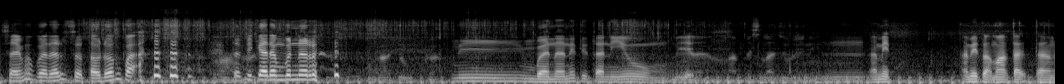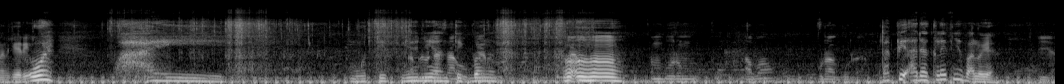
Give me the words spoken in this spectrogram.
saya mah padahal so tau doang, Pak. Wah, Tapi kadang bener. juga Nih, banannya titanium. iya lapis lajur ini Hmm, Amit. Amit Pak, maaf ta- tangan kiri. Wah. Wah. Motifnya Tapi nih antik banget. Heeh, heeh. tempurung apa kura-kura Tapi ada klepnya Pak lo ya? iya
